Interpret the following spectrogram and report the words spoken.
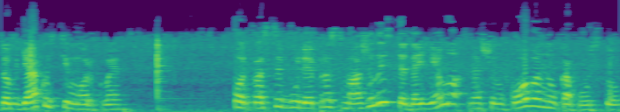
до м'якості моркви. Морква з цибулею просмажились, додаємо нашинковану капусту.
